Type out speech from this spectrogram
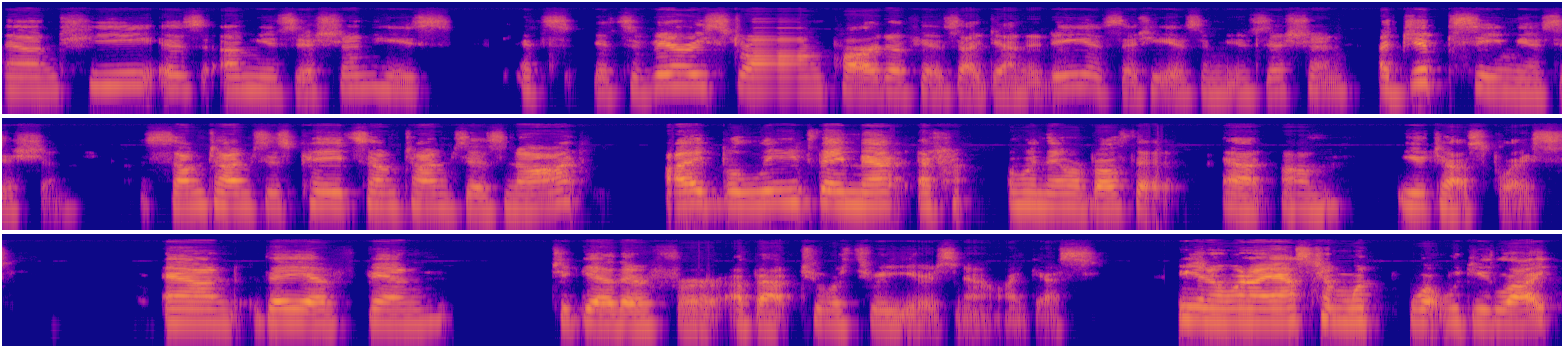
and he is a musician. He's it's it's a very strong part of his identity is that he is a musician, a gypsy musician. Sometimes is paid, sometimes is not. I believe they met at when they were both at at um, Utah's place, and they have been together for about two or three years now, I guess. You know, when I asked him what what would you like,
